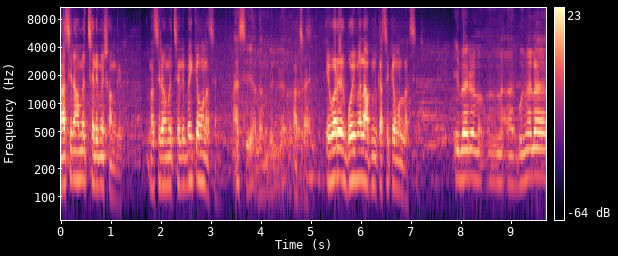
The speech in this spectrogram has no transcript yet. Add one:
নাসির আহমেদ সেলিমের সঙ্গে। নাসির আহমেদ সেলিম ভাই কেমন আছেন? আছি আলহামদুলিল্লাহ আচ্ছা এবারের বইমেলা আপনার কাছে কেমন লাগছে? এবার বইমেলা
